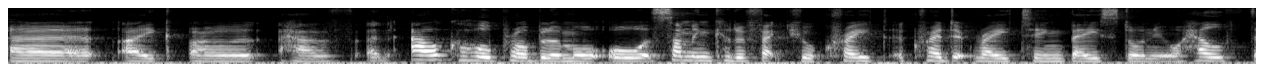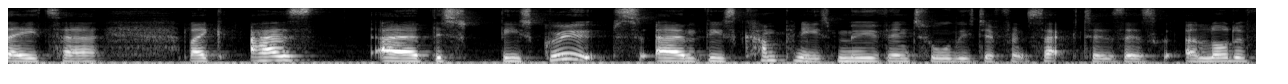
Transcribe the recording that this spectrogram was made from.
uh, like uh, have an alcohol problem or, or something could affect your cre- credit rating based on your health data like as uh, this, these groups, um, these companies move into all these different sectors. There's a lot of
